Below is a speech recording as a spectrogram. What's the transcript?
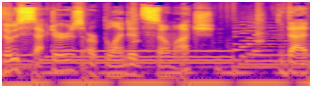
those sectors are blended so much that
